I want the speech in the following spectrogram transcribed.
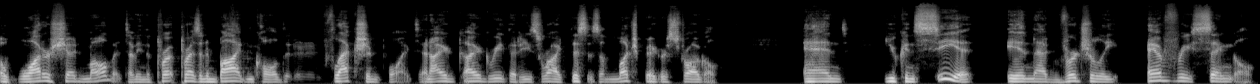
a watershed moment. I mean, the pre- President Biden called it an inflection point, and I I agree that he's right. This is a much bigger struggle, and you can see it in that virtually every single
